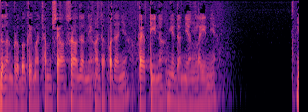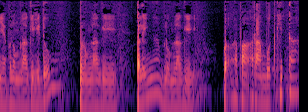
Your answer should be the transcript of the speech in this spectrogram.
dengan berbagai macam sel-sel dan yang ada padanya, retinanya dan yang lainnya. Ya, belum lagi hidung, belum lagi telinga, belum lagi apa rambut kita.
